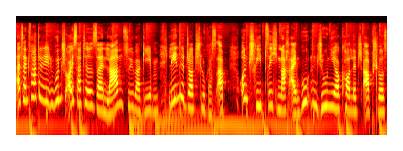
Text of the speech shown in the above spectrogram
Als sein Vater den Wunsch äußerte, seinen Laden zu übergeben, lehnte George Lucas ab und schrieb sich nach einem guten Junior College Abschluss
